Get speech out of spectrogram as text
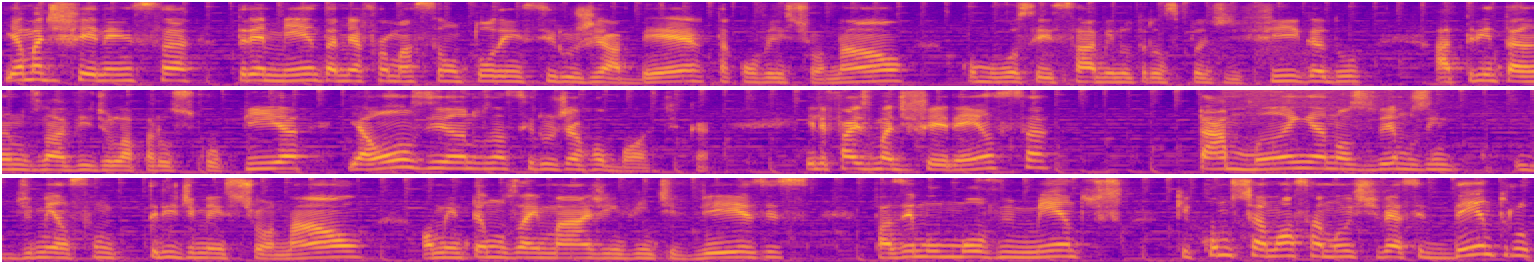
E é uma diferença tremenda a minha formação toda em cirurgia aberta, convencional, como vocês sabem, no transplante de fígado, há 30 anos na videolaparoscopia e há 11 anos na cirurgia robótica. Ele faz uma diferença tamanha, nós vemos em dimensão tridimensional, aumentamos a imagem 20 vezes, fazemos movimentos que como se a nossa mão estivesse dentro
